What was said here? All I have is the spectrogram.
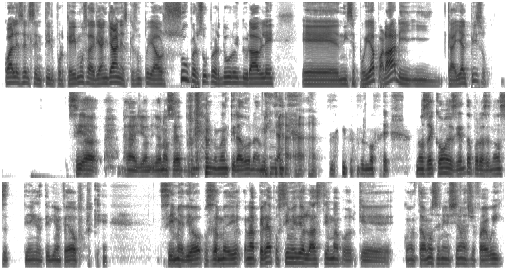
¿Cuál es el sentir? Porque vimos a Adrián Llanes, que es un peleador súper, súper duro y durable, eh, ni se podía parar y, caía al piso. Sí, ah, yo, yo, no sé por qué no me han tirado una mía. no, sé, no sé cómo se siente, pero no se tiene que sentir bien feo porque sí me dio, pues me dio, en la pelea pues sí me dio lástima porque cuando estábamos en International Fight Week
